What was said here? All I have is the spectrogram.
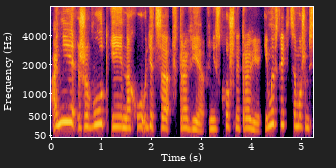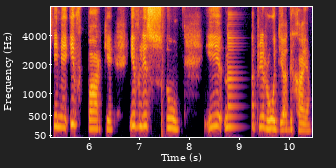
Они живут и находятся в траве, в нескошенной траве. И мы встретиться можем с ними и в парке, и в лесу, и на природе отдыхая.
